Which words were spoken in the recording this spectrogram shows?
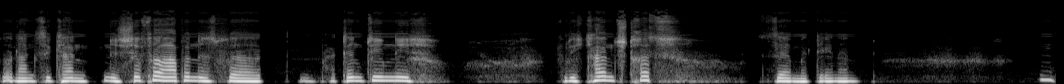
Solange sie keine Schiffe haben, ist für, hätten die nicht, würde ich keinen Stress sehr mit denen. Hm.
